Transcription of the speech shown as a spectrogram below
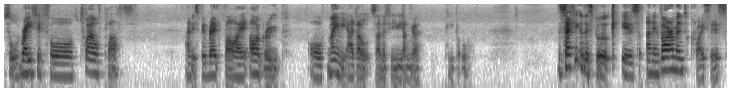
sort of rated for 12 plus and it's been read by our group of mainly adults and a few younger people. The setting of this book is an environmental crisis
